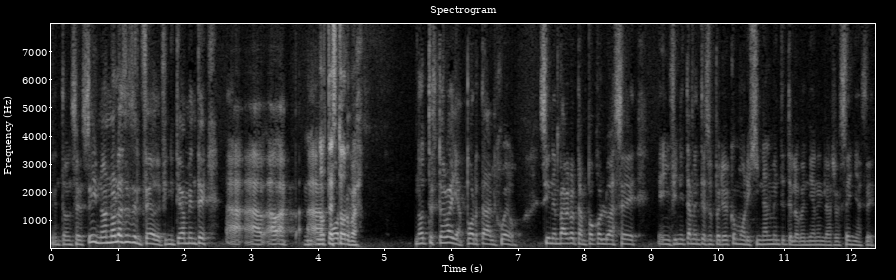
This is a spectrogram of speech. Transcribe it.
Entonces, sí, no, no lo haces el feo, definitivamente. no te estorba. No te estorba y aporta al juego. Sin embargo, tampoco lo hace infinitamente superior como originalmente te lo vendían en las reseñas. De,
